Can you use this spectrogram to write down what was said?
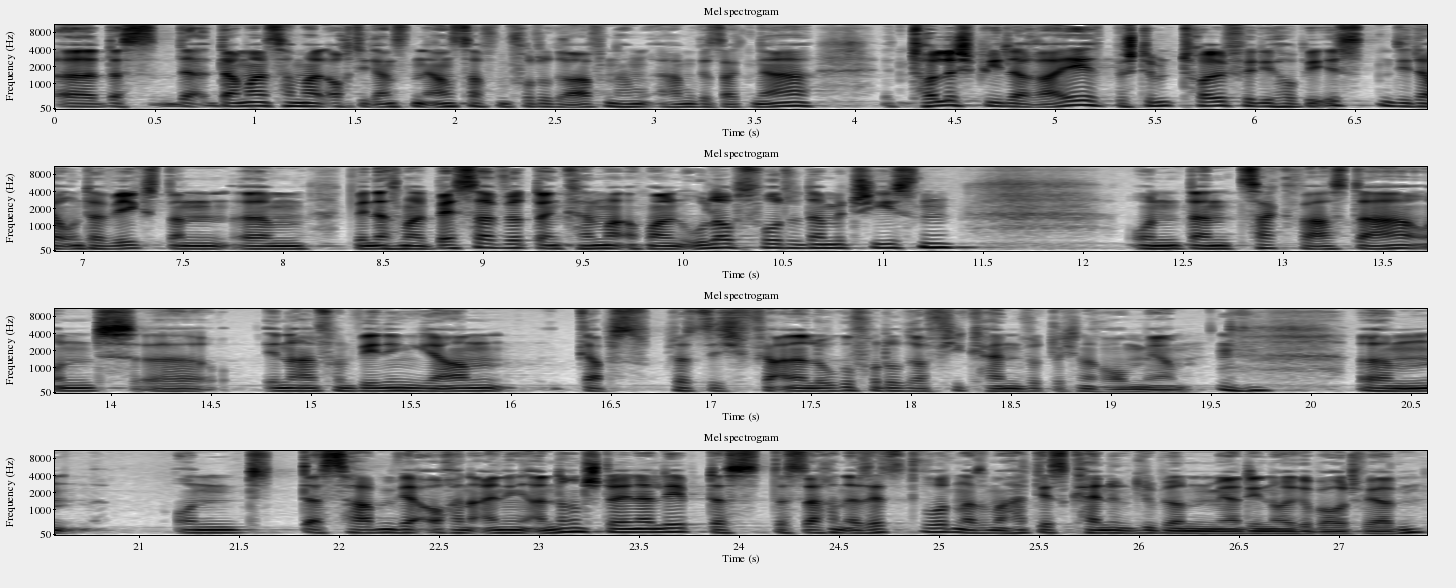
äh, das, da, damals haben halt auch die ganzen ernsthaften Fotografen haben, haben gesagt, na, tolle Spielerei, bestimmt toll für die Hobbyisten, die da unterwegs dann, ähm, wenn das mal besser wird, dann kann man auch mal ein Urlaubsfoto damit schießen. Und dann zack war es da und äh, innerhalb von wenigen Jahren gab es plötzlich für analoge Fotografie keinen wirklichen Raum mehr. Mhm. Ähm, und das haben wir auch an einigen anderen Stellen erlebt, dass, dass Sachen ersetzt wurden. Also man hat jetzt keine Glühbirnen mehr, die neu gebaut werden.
